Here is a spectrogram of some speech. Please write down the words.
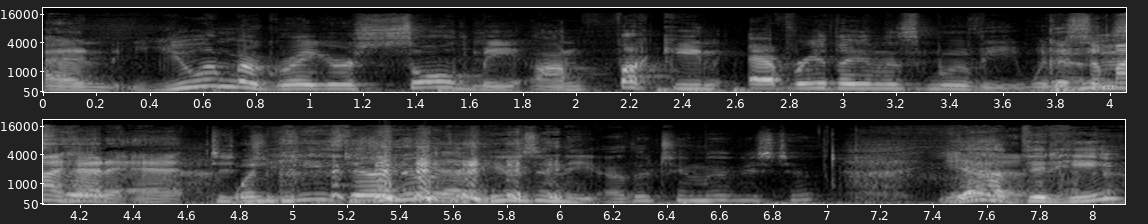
And Ewan McGregor sold me on fucking everything in this movie. When Because he's somebody there- had to act. When you, he's there you know that he was in the other two movies too? Yeah, Yeah. did he?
